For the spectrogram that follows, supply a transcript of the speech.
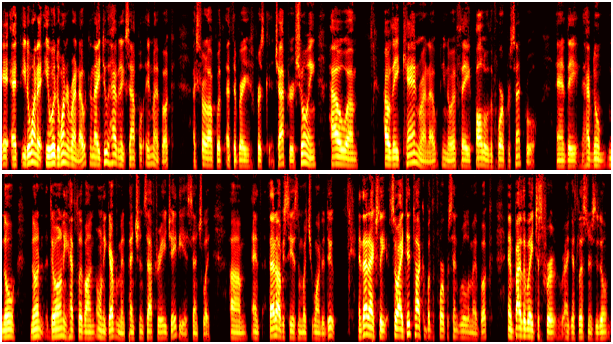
at you don't want to you would want to run out. And I do have an example in my book. I start off with at the very first chapter showing how um, how they can run out. You know, if they follow the four percent rule and they have no no no they only have to live on only government pensions after age 80 essentially um, and that obviously isn't what you want to do and that actually so i did talk about the 4% rule in my book. And by the way just for i guess listeners who don't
